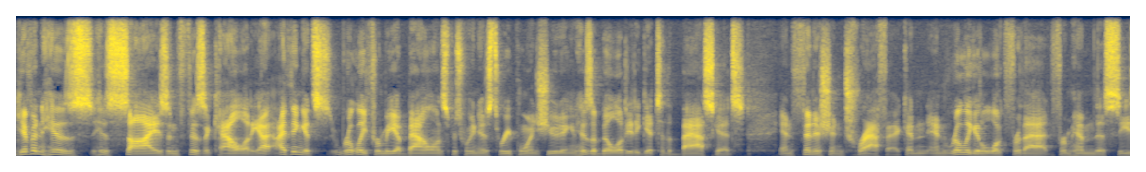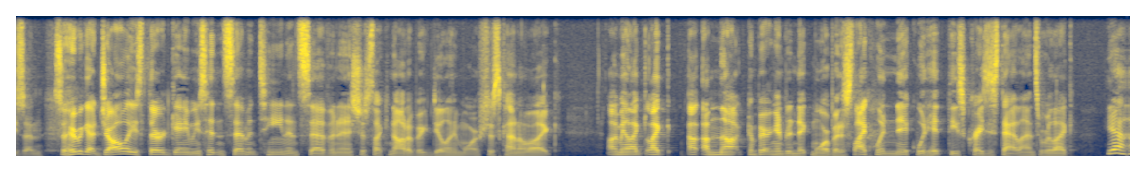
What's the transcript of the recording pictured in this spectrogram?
given his his size and physicality, I, I think it's really for me a balance between his three point shooting and his ability to get to the baskets and finish in traffic, and and really going to look for that from him this season. So here we got Jolly's third game. He's hitting 17 and seven, and it's just like not a big deal anymore. It's just kind of like, I mean, like like I'm not comparing him to Nic Moore, but it's like when Nic would hit these crazy stat lines. We're like, yeah,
